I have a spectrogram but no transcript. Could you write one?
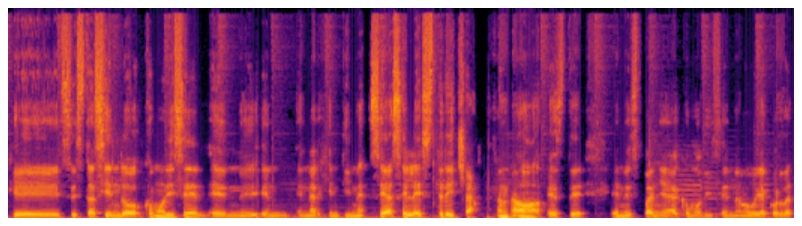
que se está haciendo, como dicen en, Argentina, se hace la estrecha, ¿no? Este, en España, como dicen, no me voy a acordar.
